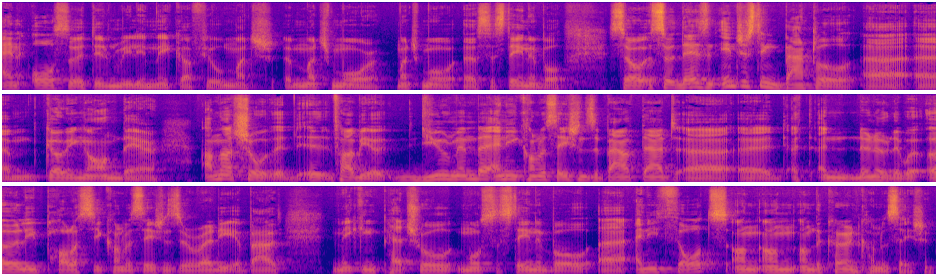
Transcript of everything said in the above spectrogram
and also it didn't really make our fuel much uh, much more much more uh, sustainable. So so there's an interesting battle uh, um, going on there. I'm not sure, uh, Fabio. Do you remember any conversations about that? no, no, there were early policy conversations already about making petrol more sustainable. any thoughts on, on on the current conversation?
